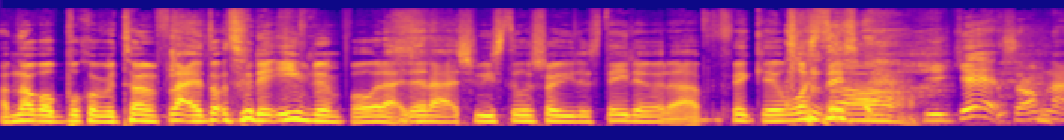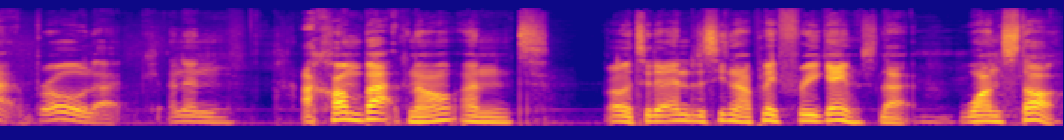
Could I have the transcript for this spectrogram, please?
I'm not gonna book a return flight. It's not till the evening, bro. Like they're like, should we still show you the stadium? And I'm thinking, what's this? you get? So I'm like, bro, like, and then I come back now, and bro, to the end of the season, I play three games, like one star.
